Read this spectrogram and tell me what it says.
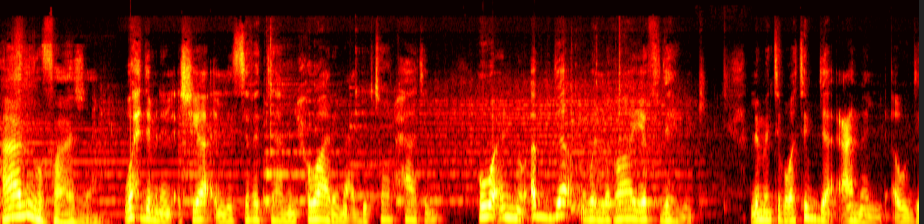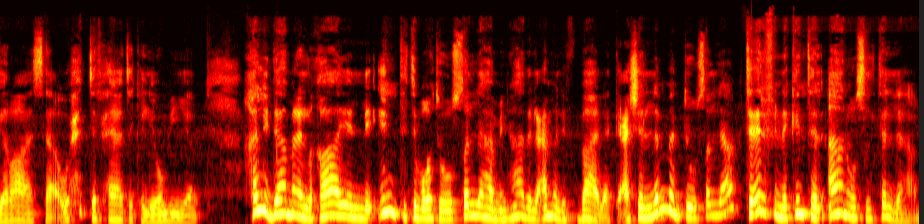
هذه مفاجأة. واحدة من الأشياء اللي استفدتها من حواري مع الدكتور حاتم هو أنه أبدأ والغاية في ذهنك. لما تبغى تبدأ عمل أو دراسة أو حتى في حياتك اليومية خلي دائما الغاية اللي أنت تبغى توصل لها من هذا العمل في بالك عشان لما توصل لها تعرف أنك أنت الآن وصلت لها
